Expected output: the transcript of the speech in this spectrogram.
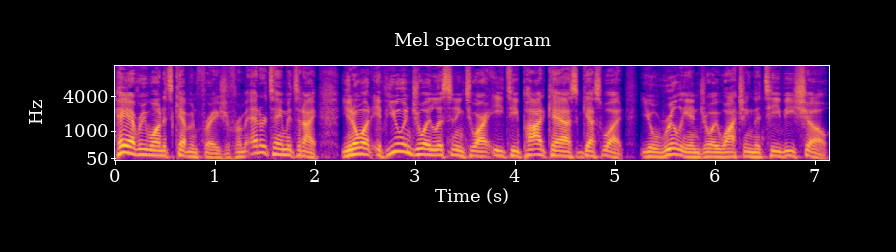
Hey everyone, it's Kevin Frazier from Entertainment Tonight. You know what? If you enjoy listening to our ET podcast, guess what? You'll really enjoy watching the TV show.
